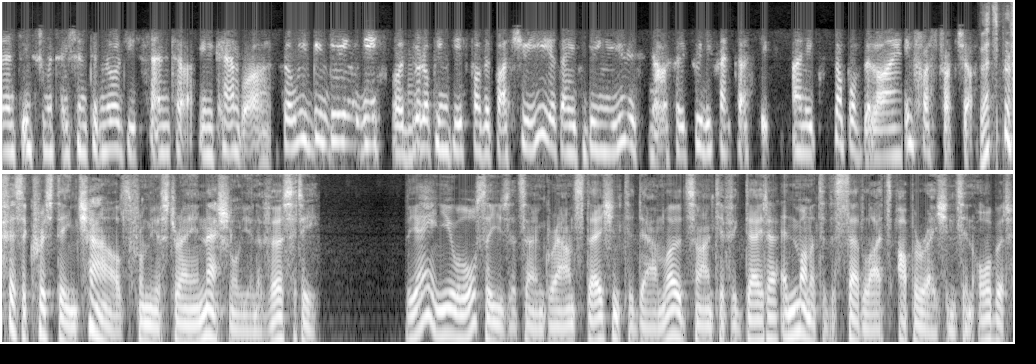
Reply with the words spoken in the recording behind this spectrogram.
Advanced Instrumentation Technology Center in Canberra. So we've been doing this or developing this for the past few years and it's being used now. So it's really fantastic and it's top of the line infrastructure. That's Professor Christine Charles from the Australian National University. The ANU will also use its own ground station to download scientific data and monitor the satellite's operations in orbit.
